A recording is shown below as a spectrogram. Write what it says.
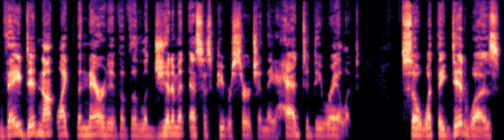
They did not like the narrative of the legitimate SSP research and they had to derail it. So, what they did was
